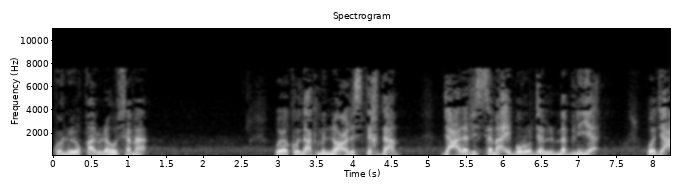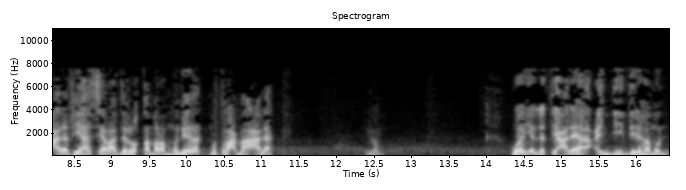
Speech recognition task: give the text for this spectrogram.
كل يقال له سماء. ويكون ذاك من نوع الاستخدام جعل في السماء بروجا المبنية وجعل فيها سراجا وقمرا منيرا مطلع ما علاك نعم. وهي التي عليها عندي درهم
